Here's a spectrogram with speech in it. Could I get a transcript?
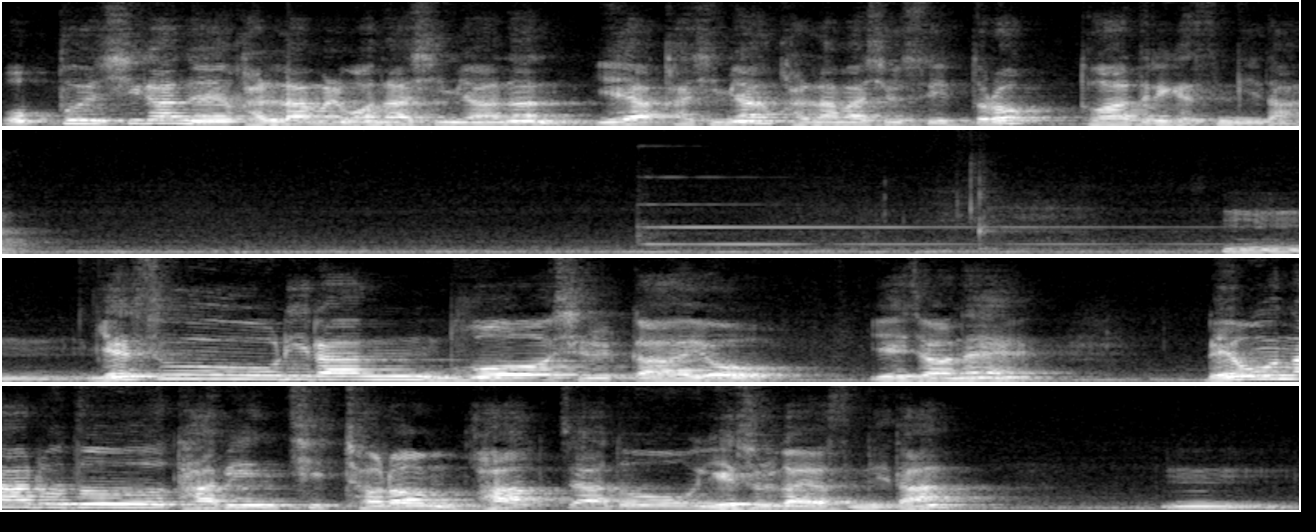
오픈 시간 외에 관람을 원하시면 예약하시면 관람하실 수 있도록 도와드리겠습니다. 음, 예술이란 무엇일까요? 예전에 레오나르도 다빈치처럼 과학자도 예술가였습니다. 음,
